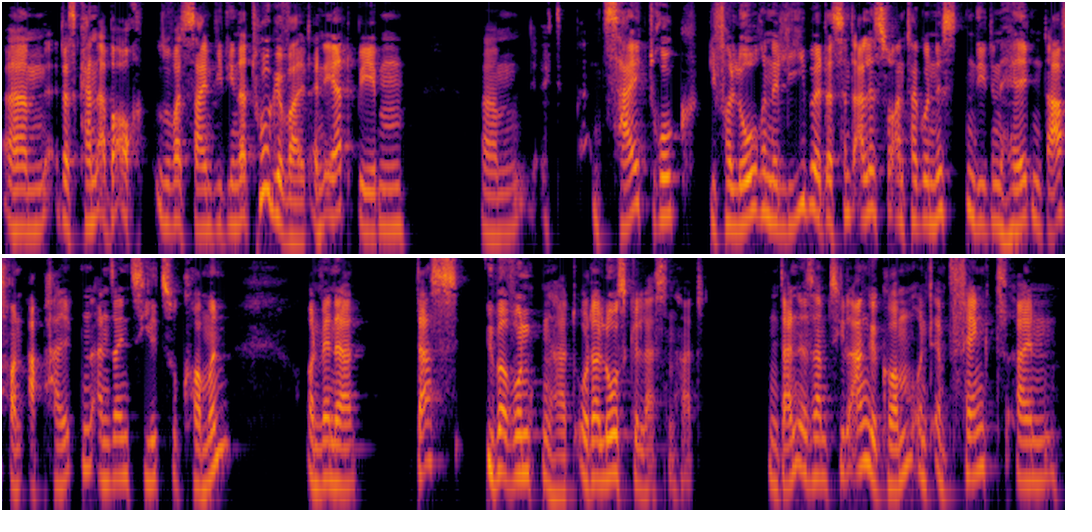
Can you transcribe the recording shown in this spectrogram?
ähm, das kann aber auch sowas sein wie die Naturgewalt, ein Erdbeben, ähm, Zeitdruck, die verlorene Liebe, das sind alles so Antagonisten, die den Helden davon abhalten, an sein Ziel zu kommen. Und wenn er das überwunden hat oder losgelassen hat, dann ist er am Ziel angekommen und empfängt ein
